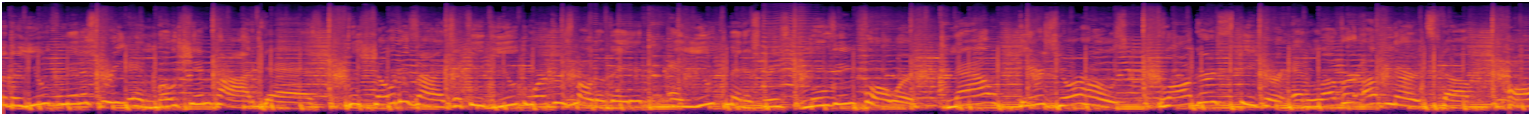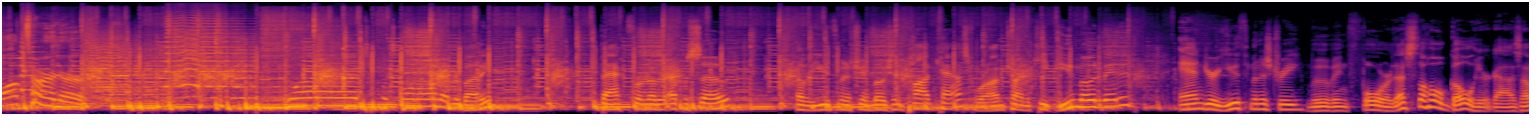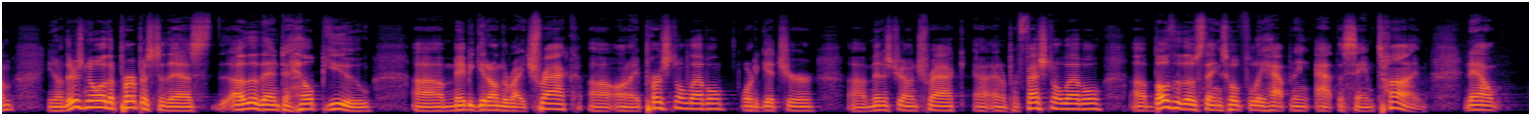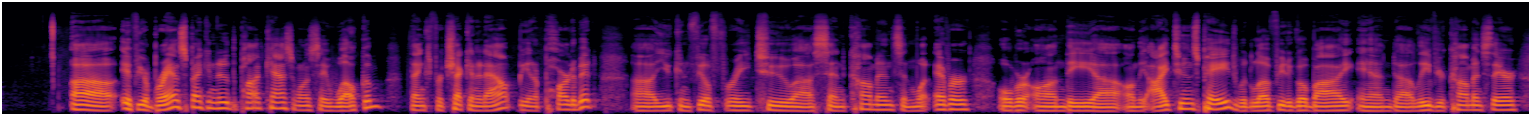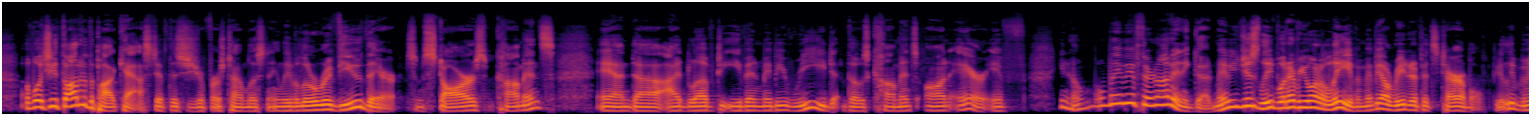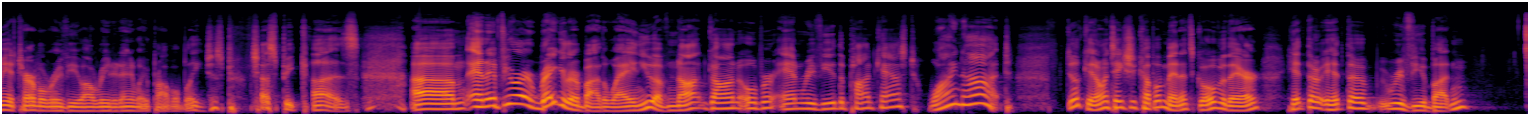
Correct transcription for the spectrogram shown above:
to the Youth Ministry in Motion podcast, the show designed to keep youth workers motivated and youth ministries moving forward. Now, here's your host, blogger, speaker, and lover of nerd stuff, Paul Turner. What? What's going on, everybody? Back for another episode of the Youth Ministry in Motion podcast, where I'm trying to keep you motivated and your youth ministry moving forward. That's the whole goal here, guys. I'm, you know, there's no other purpose to this other than to help you. Uh, maybe get on the right track uh, on a personal level or to get your uh, ministry on track uh, at a professional level. Uh, both of those things hopefully happening at the same time. Now, uh, if you're brand spanking new to the podcast, I want to say welcome. Thanks for checking it out, being a part of it. Uh, you can feel free to uh, send comments and whatever over on the uh, on the iTunes page. Would love for you to go by and uh, leave your comments there of what you thought of the podcast. If this is your first time listening, leave a little review there, some stars, some comments, and uh, I'd love to even maybe read those comments on air if you know, well, maybe if they're not any good, maybe you just leave whatever you want to leave, and maybe I'll read it if it's terrible. If you leave me a terrible review, I'll read it anyway, probably just just because. Um, and if you're a regular, by the way, and you have not gone over and reviewed the podcast, why not? Look, it only takes you a couple minutes. Go over there, hit the hit the review button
